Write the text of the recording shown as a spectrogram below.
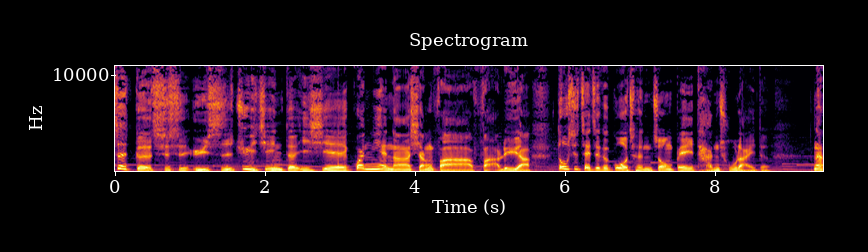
这个其实与时俱进的一些观念啊、想法、法律啊，都是在这个过程中被弹出来的。那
